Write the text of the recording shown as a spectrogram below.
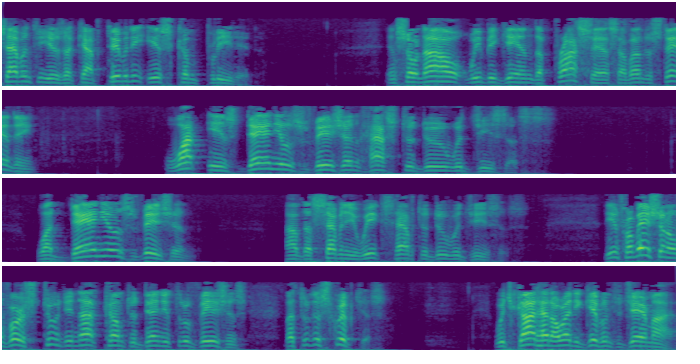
70 years of captivity is completed. And so now we begin the process of understanding what is Daniel's vision has to do with Jesus. What Daniel's vision of the 70 weeks have to do with Jesus. The information on verse 2 did not come to Daniel through visions, but through the scriptures, which God had already given to Jeremiah.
